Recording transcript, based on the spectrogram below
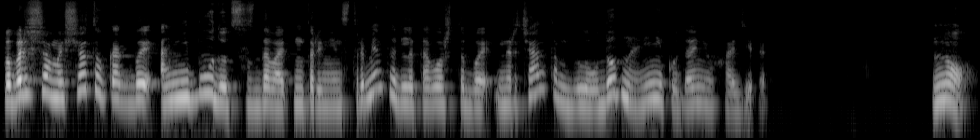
По большому счету, как бы они будут создавать внутренние инструменты для того, чтобы мерчантам было удобно, они никуда не уходили. Но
